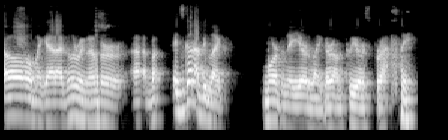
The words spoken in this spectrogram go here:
Oh my god, I don't remember. Uh, but it's gonna be like more than a year, like around two years probably.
